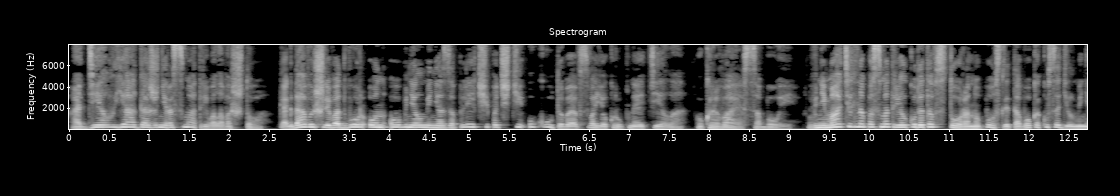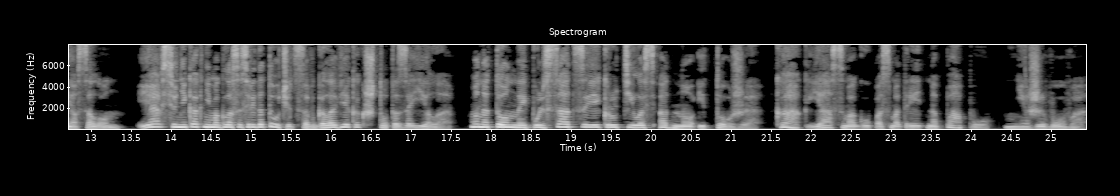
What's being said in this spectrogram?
Одел я даже не рассматривала во что. Когда вышли во двор, он обнял меня за плечи, почти укутывая в свое крупное тело, укрывая собой. Внимательно посмотрел куда-то в сторону после того, как усадил меня в салон. Я все никак не могла сосредоточиться, в голове как что-то заело. Монотонной пульсацией крутилось одно и то же. Как я смогу посмотреть на папу, неживого?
